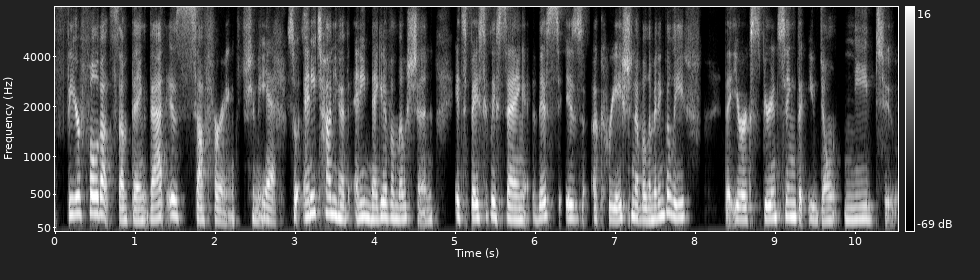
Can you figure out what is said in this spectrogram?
fearful about something. That is suffering to me. Yeah. So anytime you have any negative emotion, it's basically saying this is a creation of a limiting belief that you're experiencing that you don't need to.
